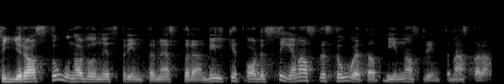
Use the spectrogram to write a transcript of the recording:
Fyra ston har vunnit Sprintermästaren. Vilket var det senaste stoet att vinna Sprintermästaren?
